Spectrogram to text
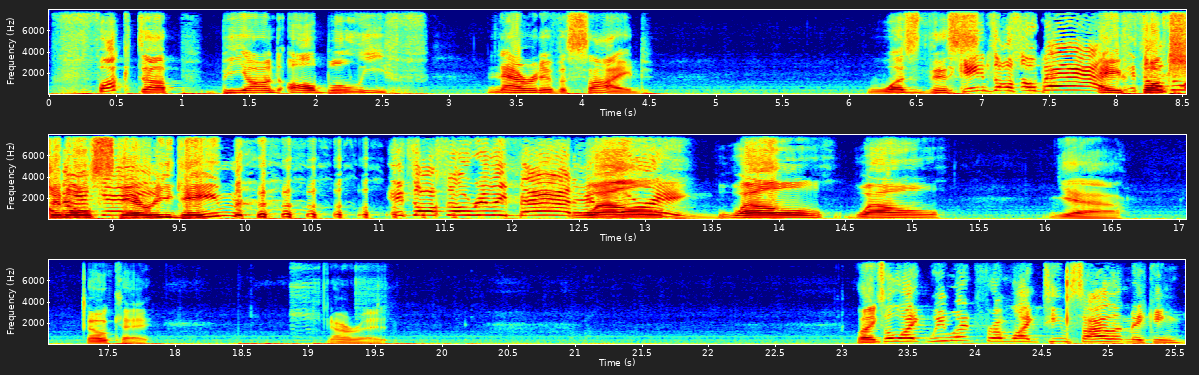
fucked up beyond all belief, narrative aside, was this The game's also bad. a It's functional, bad game! scary game? It's also really bad and well, boring. well, well, yeah. Okay. All right. Like, So like we went from like Team Silent making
